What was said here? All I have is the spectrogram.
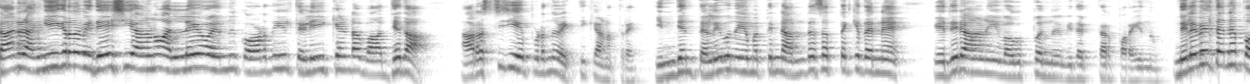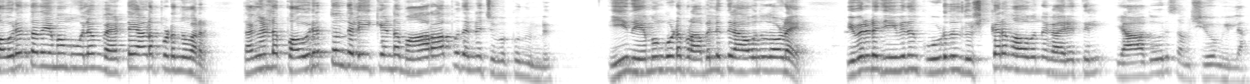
താൻ ഒരു അംഗീകൃത വിദേശിയാണോ അല്ലയോ എന്ന് കോടതിയിൽ തെളിയിക്കേണ്ട ബാധ്യത അറസ്റ്റ് ചെയ്യപ്പെടുന്ന വ്യക്തിക്കാണത്രേ. ഇന്ത്യൻ തെളിവ് നിയമത്തിന്റെ അന്തസത്തയ്ക്ക് തന്നെ എതിരാണ് ഈ വകുപ്പെന്ന് വിദഗ്ധർ പറയുന്നു. നിലവിൽ തന്നെ പൗരത്വ നിയമം മൂലം വേട്ടയാടപ്പെടുന്നവർ തങ്ങളുടെ പൗരത്വം തെളിയിക്കേണ്ട മാറാപ്പ് തന്നെ ചുമക്കുന്നുണ്ട്. ഈ നിയമം കൂടെ പ്രാബല്യത്തിലാവുന്നതോടെ ഇവരുടെ ജീവിതം കൂടുതൽ ദുഷ്കരമാവുമെന്ന കാര്യത്തിൽ യാതൊരു സംശയവുമില്ല.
